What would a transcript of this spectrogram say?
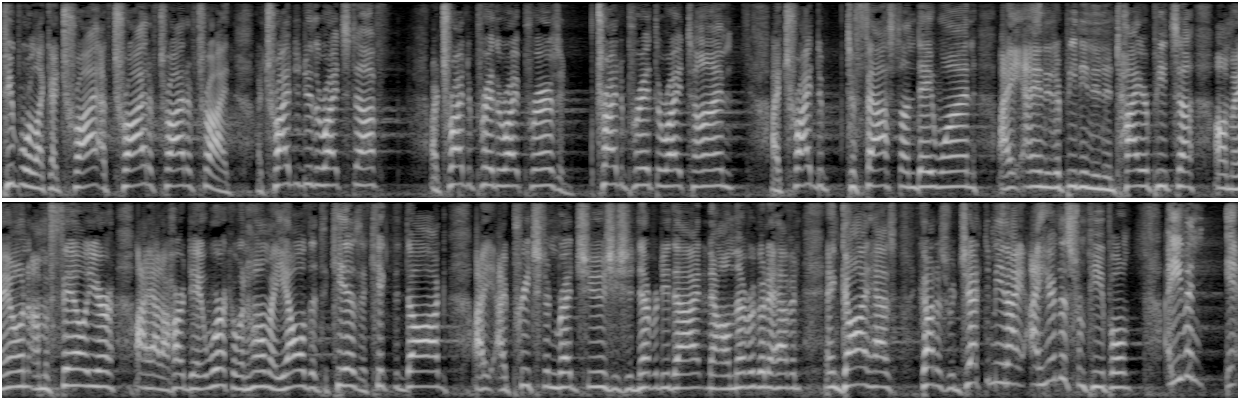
people were like, I try, I've tried, I've tried, I've tried. I tried to do the right stuff. I tried to pray the right prayers. I tried to pray at the right time. I tried to, to fast on day one. I, I ended up eating an entire pizza on my own. I'm a failure. I had a hard day at work. I went home. I yelled at the kids. I kicked the dog. I, I preached in red shoes. You should never do that. Now I'll never go to heaven. And God has, God has rejected me. And I, I hear this from people. I even, it,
